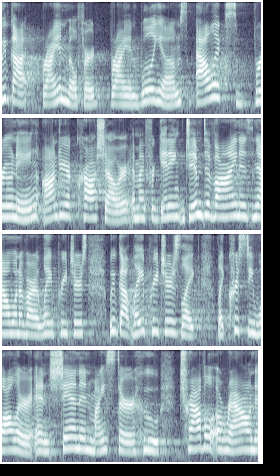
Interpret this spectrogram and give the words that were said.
We've got Brian Milford, Brian Williams, Alex Bruning, Andrea Kroshauer. Am I forgetting? Jim Devine is now one of our lay preachers. We've got lay preachers like, like Christy Waller and Shannon Meister who travel around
